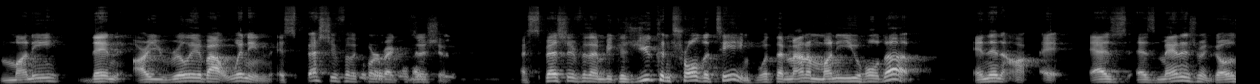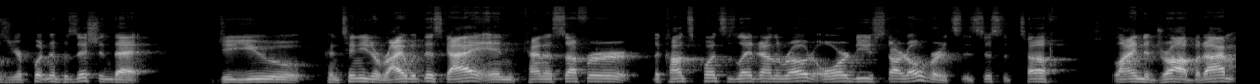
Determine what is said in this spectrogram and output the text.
money, then are you really about winning, especially for the quarterback position? Especially for them because you control the team with the amount of money you hold up, and then uh, as as management goes, you're put in a position that do you continue to ride with this guy and kind of suffer the consequences later down the road, or do you start over? It's it's just a tough line to draw. But I'm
